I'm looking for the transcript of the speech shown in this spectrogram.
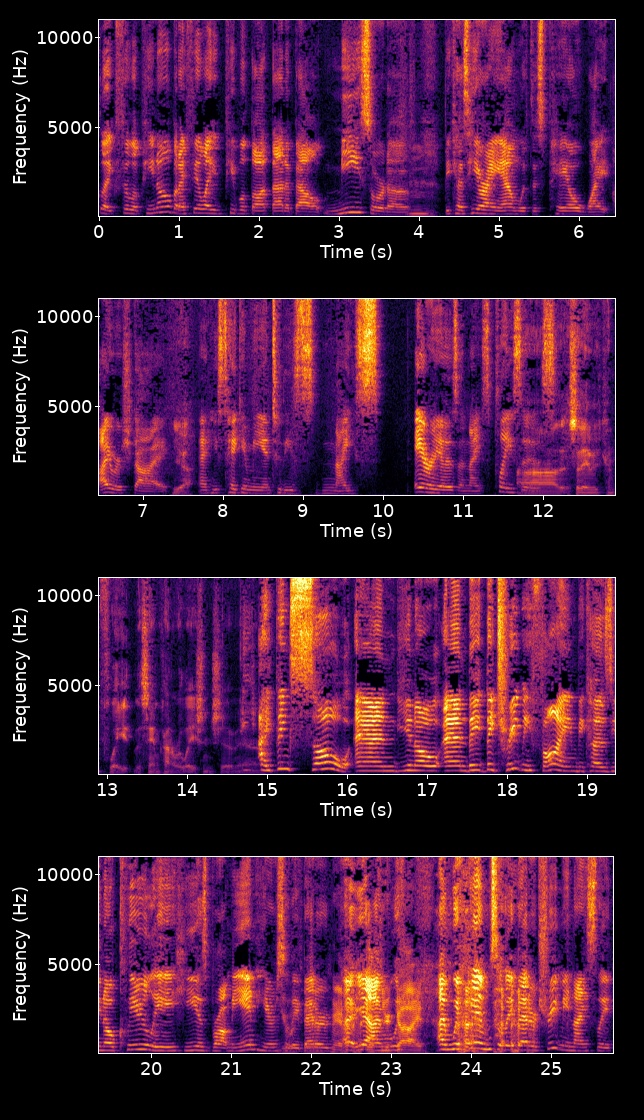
like filipino but i feel like people thought that about me sort of Mm, because here i am with this pale white irish guy. Yeah. and he's taking me into these nice areas and nice places Uh, so they would conflate the same kind of relationship. Yeah. I think so, and you know, and they they treat me fine because you know clearly he has brought me in here, so You're they better your- uh, yeah, I'm with guide. I'm with him, so they better treat me nicely.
